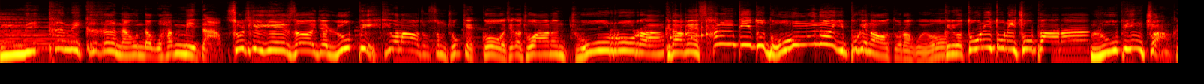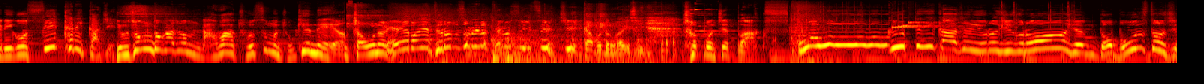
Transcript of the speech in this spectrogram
니카니카가 나온다고 합니다. 솔직히 얘기해서 이제 루피 튀어나와줬으면 좋겠고 제가 좋아하는 조로랑 그 다음에 상디도 너무나 이쁘게 나왔더라고요. 그리고 또니또니 초파랑 루빈짱 그리고 시크릿까지 이 정도가 좀 나와줬으면 좋겠네요. 자 오늘 해방의 드럼 소리를 들을 수 있을지 가보도록 하겠습니다. 첫 번째 박스. 오오오오 끄뜨기까지 이런 식으로 이제 너 몬스터즈.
